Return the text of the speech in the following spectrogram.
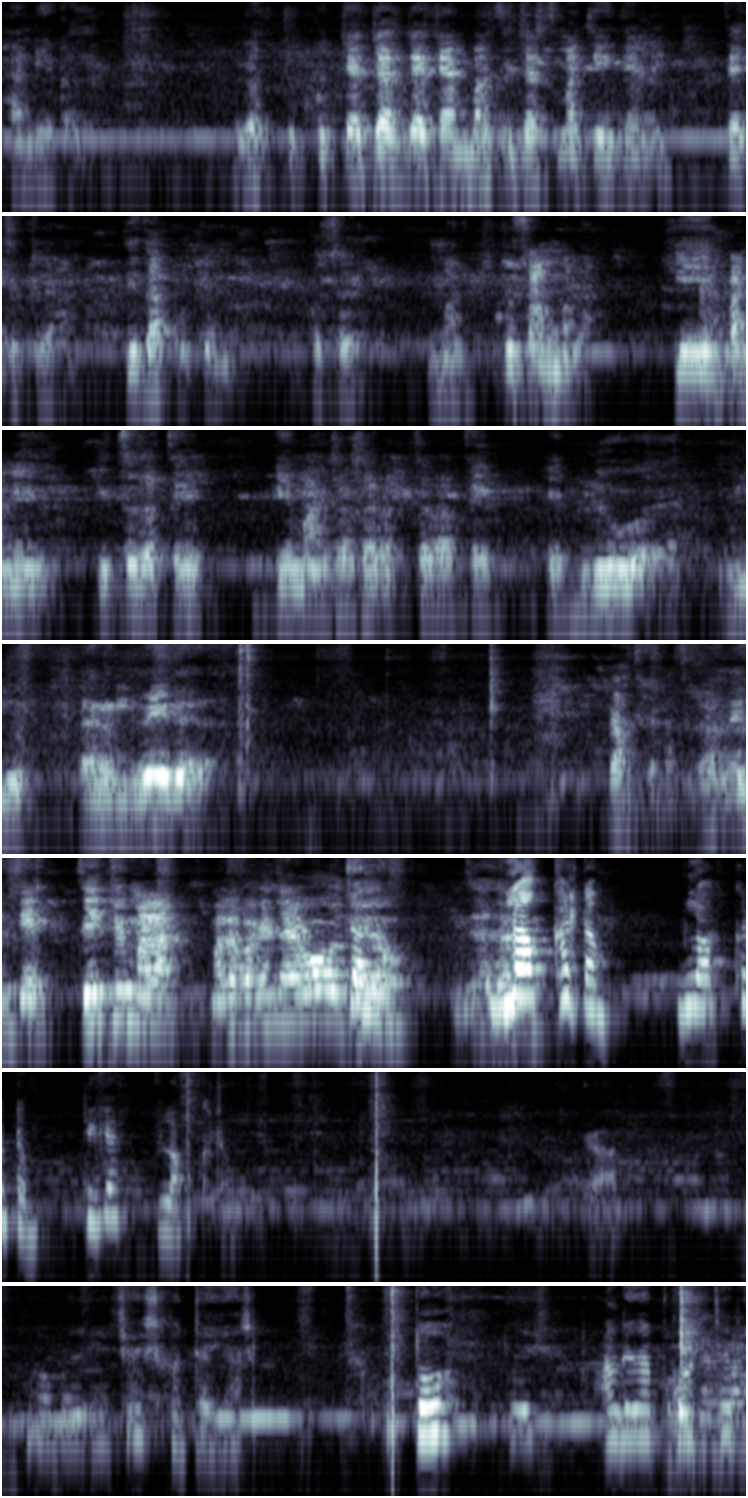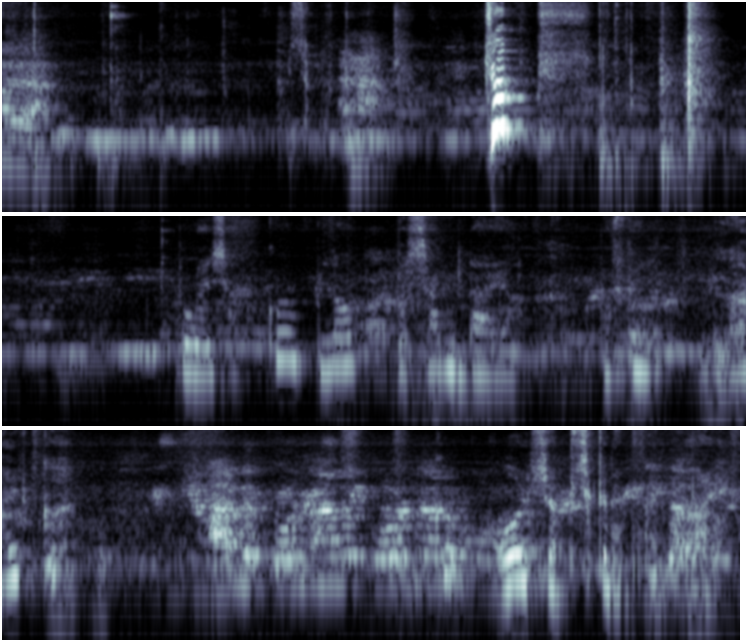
हांडी एखादं तू कुठच्या जास्त ज्याच्या माहिती जास्त माहिती येते नाही त्याच्यातलं. ते दाखवतो मी. कसं? मग तू सांग मला हे पाणी इथं जाते हे माणसाचं रक्त जाते हे ब्ल्यू ब्ल्यू रेड ते ते मला मला बघायचं आहे हो चलो. ब्लॉक खत्म ब्लॉक खत्म ठीक है ब्लॉक खत्म. बाबा ऐसे ही करता है यार. तो अगर आपको अच्छा तो वैसे आपको ब्लॉग पसंद आया तो फिर लाइक और सब्सक्राइब करें। बाय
